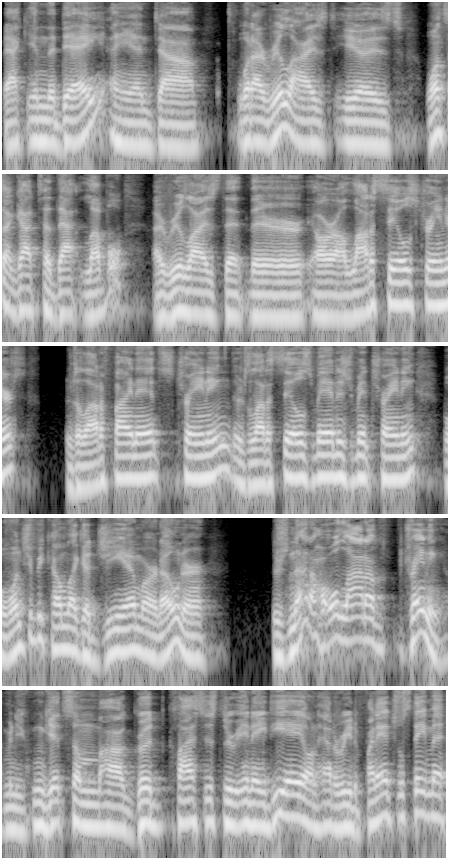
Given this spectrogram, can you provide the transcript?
back in the day. And uh, what I realized is once I got to that level, I realized that there are a lot of sales trainers. There's a lot of finance training. There's a lot of sales management training. But once you become like a GM or an owner, there's not a whole lot of training. I mean, you can get some uh, good classes through NADA on how to read a financial statement,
